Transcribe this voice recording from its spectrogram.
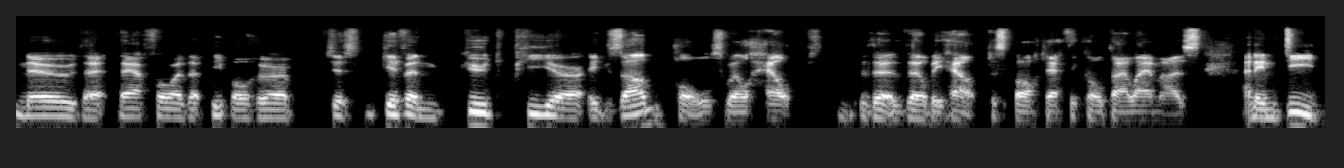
know that therefore that people who are just given good peer examples will help the, they'll be helped to spot ethical dilemmas. And indeed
